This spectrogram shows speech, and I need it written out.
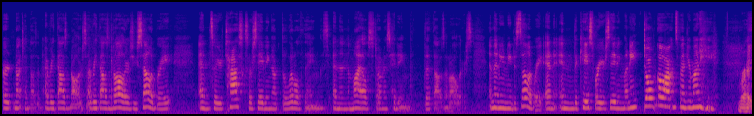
or not 10,000, every $1,000. So every $1,000 you celebrate and so your tasks are saving up the little things and then the milestone is hitting the thousand dollars and then you need to celebrate and in the case where you're saving money don't go out and spend your money Right.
